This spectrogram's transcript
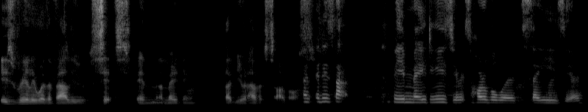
is really where the value sits in a meeting that you would have at Sibos. And, and is that being made easier? It's a horrible word to say easier,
